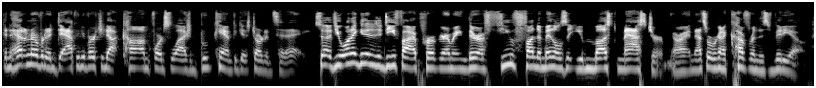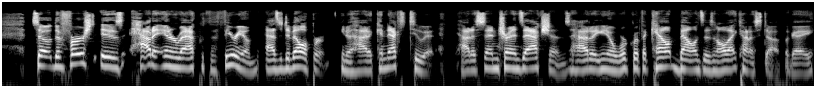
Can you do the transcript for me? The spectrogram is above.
then head on over to dappuniversity.com forward slash bootcamp to get started today. So if you want want to get into DeFi programming, there are a few fundamentals that you must master. All right. And that's what we're going to cover in this video. So the first is how to interact with Ethereum as a developer, you know, how to connect to it, how to send transactions, how to, you know, work with account balances and all that kind of stuff. Okay.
